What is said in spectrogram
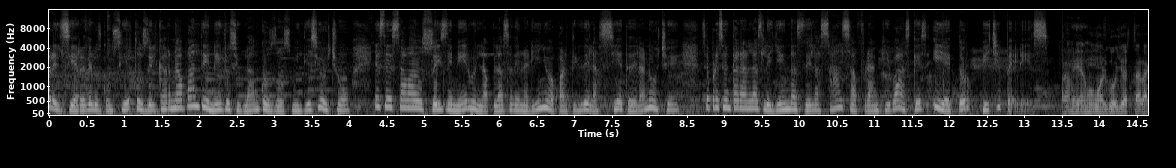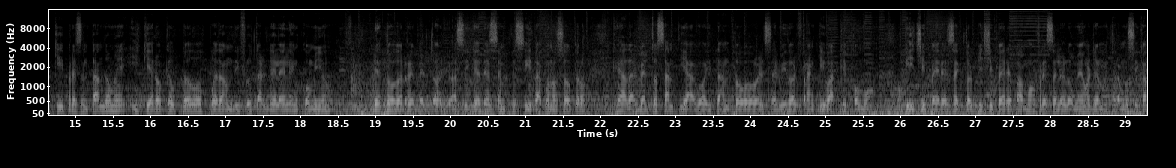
para el cierre de los conciertos del Carnaval de Negros y Blancos 2018, este sábado 6 de enero en la Plaza de Nariño a partir de las 7 de la noche, se presentarán las leyendas de la salsa Frankie Vázquez y Héctor Pichi Pérez. Para mí es un orgullo estar aquí presentándome y quiero que todos puedan disfrutar del elenco mío de todo el repertorio. Así que desen cita con nosotros, que Adalberto Santiago y tanto el servidor Frankie Vázquez como Pichi Pérez, Héctor Pichi Pérez, vamos a ofrecerle lo mejor de nuestra música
